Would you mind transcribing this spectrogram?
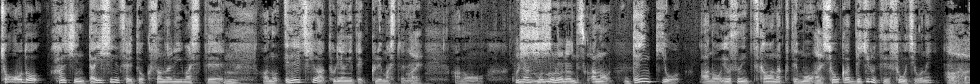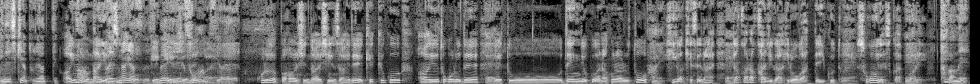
ちょうど阪神大震災と重なりまして、うん、あの、NHK が取り上げてくれましてね、あの、これ何、ものは何ですか？あの、電気を、あの、要するに使わなくても、消化できるっていう装置をね、はい、NHK が取り合ってあ、今のないやつないやつですね。そうなんですよ。これはやっぱ阪神大震災で、結局、ああいうところで、えっ、と、電力がなくなると、火が消せない。だから火事が広がっていくと。そこですか、やっぱり。ただね、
